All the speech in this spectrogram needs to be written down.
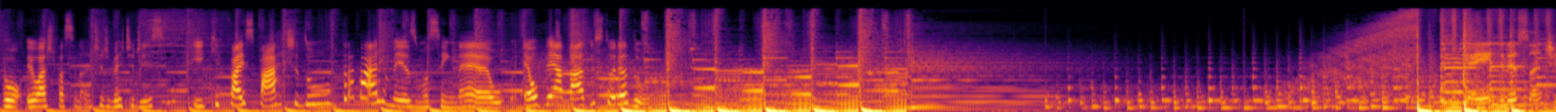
Bom, eu acho fascinante, divertidíssimo e que faz parte do trabalho mesmo, assim, né? É o, é o beabá do historiador. Interessante,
